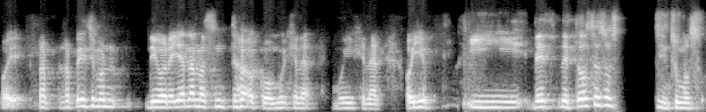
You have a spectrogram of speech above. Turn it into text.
oye, rapidísimo, digo, ya nada más un tema como muy general. Muy general. Oye, y de, de todos esos insumos,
